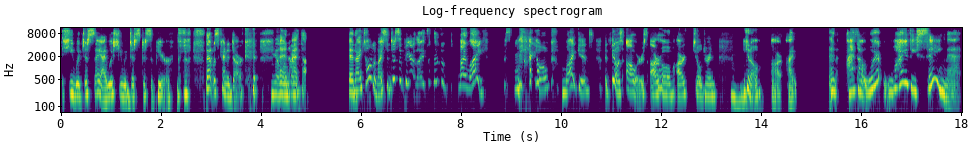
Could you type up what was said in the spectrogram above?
he would just say, I wish you would just disappear. that was kind of dark. Yeah, and I thought, and I told him, I said, disappear. I said, this is my life. It's my home, my kids, you know, it's ours, our home, our children, mm-hmm. you know, our, I, and I thought, where, why is he saying that?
